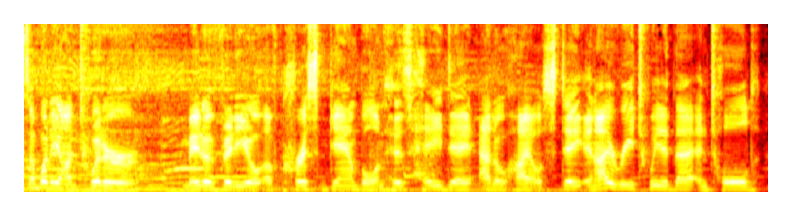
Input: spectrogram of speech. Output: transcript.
Somebody on Twitter made a video of Chris Gamble in his heyday at Ohio State, and I retweeted that and told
